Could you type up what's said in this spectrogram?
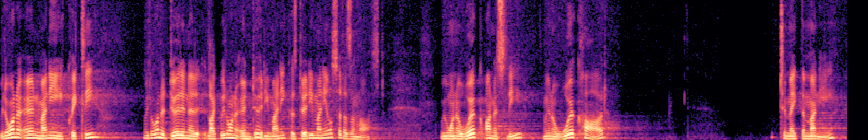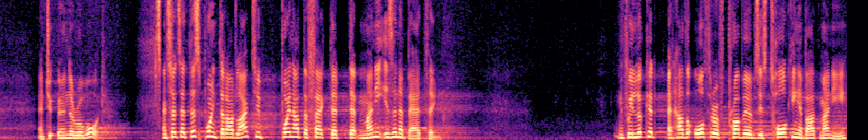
We don't want to earn money quickly. We don't want to do it in a, like, we don't want to earn dirty money because dirty money also doesn't last. We want to work honestly. We want to work hard to make the money and to earn the reward. And so it's at this point that I would like to point out the fact that, that money isn't a bad thing. If we look at, at how the author of Proverbs is talking about money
